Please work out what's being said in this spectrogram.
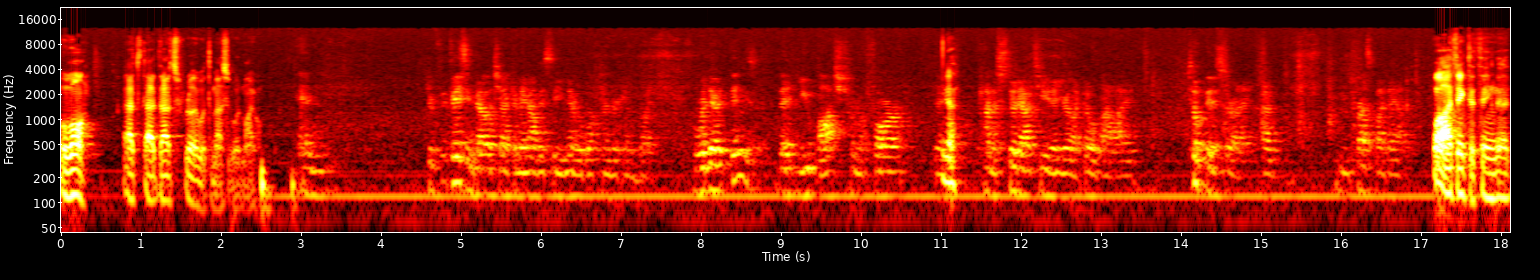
Move on. That's, that, that's really what the message was, Michael. And you're facing Belichick, I mean, obviously you've never worked under him, but were there things that you watched from afar that Yeah. kind of stood out to you that you're like, oh, wow, I took this, or I, I'm impressed by that? Well, I think the thing that,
